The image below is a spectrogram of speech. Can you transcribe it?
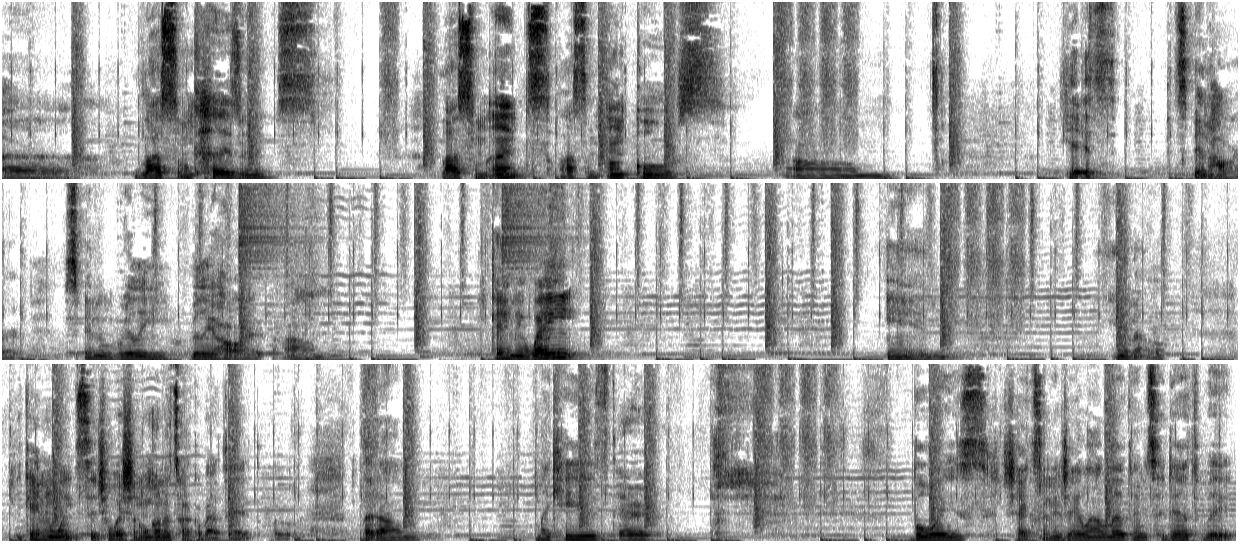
uh lost some cousins, lost some aunts, lost some uncles. Um, yeah, it's it's been hard. It's been really, really hard. Um, gaining weight and you know the gaining weight situation. I'm going to talk about that, but um, my kids, they're boys. Jackson and Jalen, I love them to death, but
